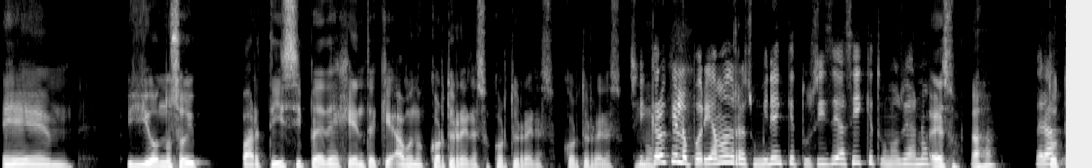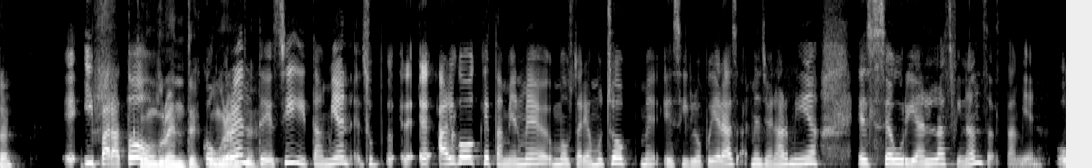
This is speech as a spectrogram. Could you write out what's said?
Em, yo no soy partícipe de gente que, ah, bueno, corto y regreso, corto y regreso, corto y regreso. Sí, creo que lo podríamos resumir en que tú sí sea así, que tú no sea no. Eso, ajá. ¿verdad? Total. Eh, y para todo. Congruente, congruente. Congruente, sí, también. Eh, eh, algo que también me, me gustaría mucho, si lo pudieras mencionar, Mía, es seguridad en las finanzas también. O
